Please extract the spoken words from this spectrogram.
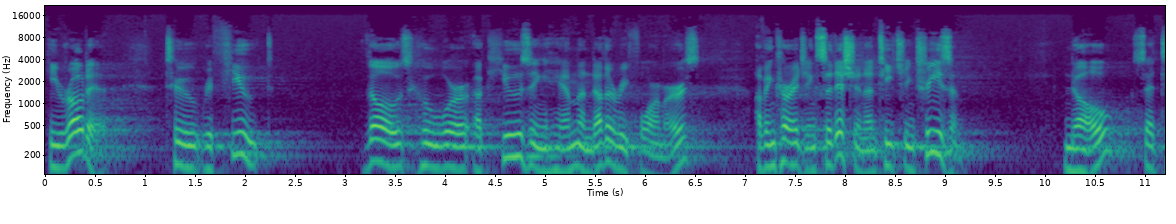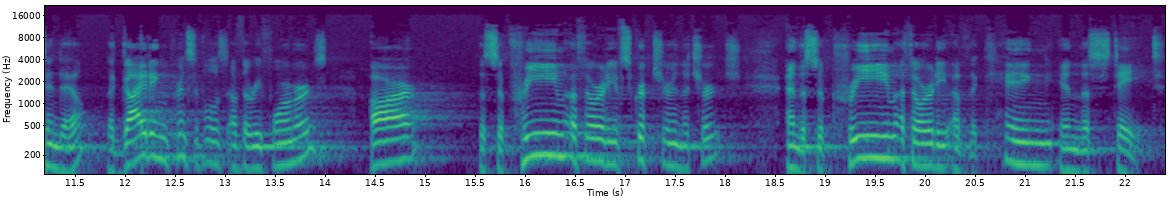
He wrote it to refute those who were accusing him and other reformers of encouraging sedition and teaching treason. No, said Tyndale, the guiding principles of the reformers are the supreme authority of Scripture in the church and the supreme authority of the king in the state.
